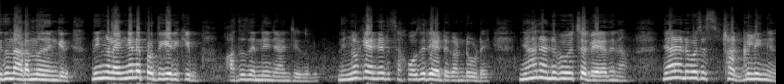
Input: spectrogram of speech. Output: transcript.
ഇത് നടന്നതെങ്കിൽ നിങ്ങൾ എങ്ങനെ പ്രതികരിക്കും? അത് തന്നെ ഞാൻ ചെയ്തുള്ളൂ നിങ്ങൾക്ക് എന്നെ ഒരു സഹോദരിയായിട്ട് കണ്ടുകൂടെ? ഞാൻ അനുഭവിച്ച വേദന ഞാൻ അനുഭവിച്ച സ്ട്രഗ്ലിങ്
